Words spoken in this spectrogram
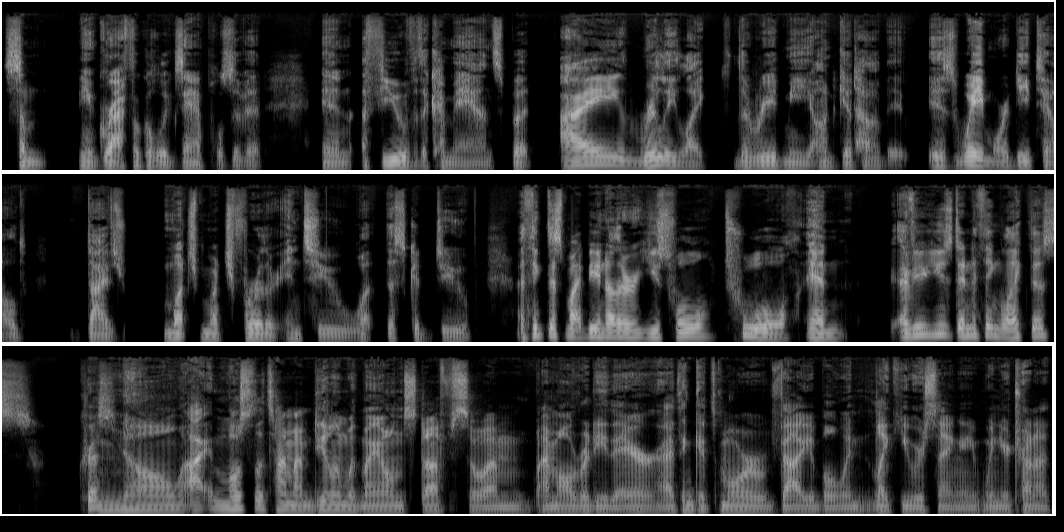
some you know, graphical examples of it and a few of the commands. But I really liked the README on GitHub. It is way more detailed, dives much, much further into what this could do. I think this might be another useful tool. And have you used anything like this Chris? No, I most of the time I'm dealing with my own stuff, so I'm I'm already there. I think it's more valuable when, like you were saying, eh, when you're trying to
